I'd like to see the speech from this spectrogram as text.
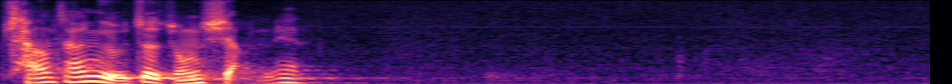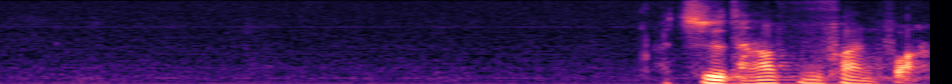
常常有这种想念，自他复犯法，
